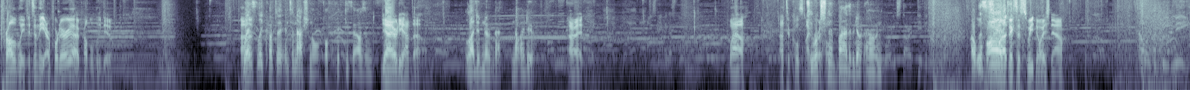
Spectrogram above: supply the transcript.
probably. If it's in the airport area, I probably do. Uh, Wesley Cutter International for 50,000. yeah, I already have that. Well, I didn't own that. No, I do. Alright. Wow. That's a cool sniper See, what's rifle. nearby that we don't own? Oh, Oh, that makes a sweet noise now. No one could beat me.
